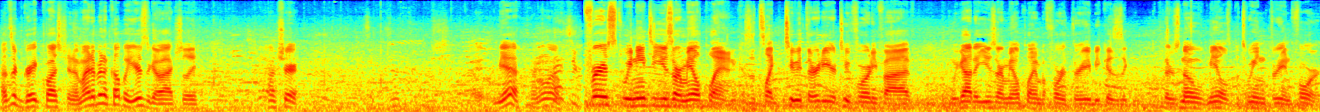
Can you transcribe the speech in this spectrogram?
That's a great question. It might have been a couple years ago, actually. Not sure. Yeah, I don't know. First, we need to use our meal plan because it's like 2:30 or 2:45. We got to use our meal plan before three because there's no meals between three and four.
